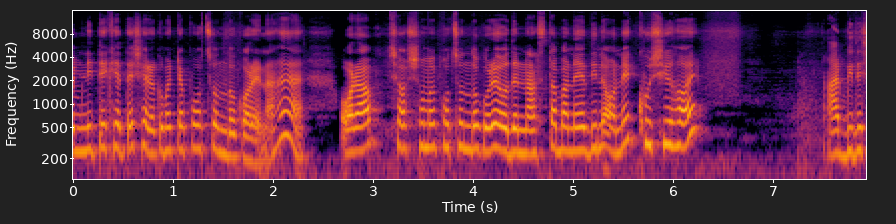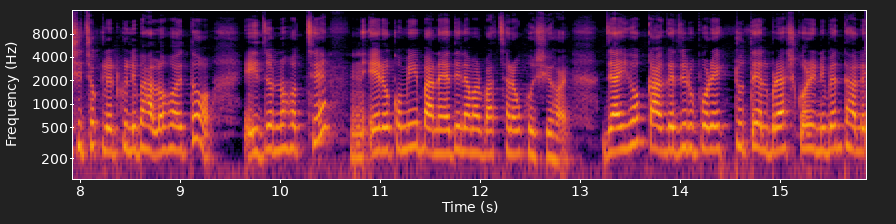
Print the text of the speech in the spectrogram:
এমনিতে খেতে সেরকম একটা পছন্দ করে না হ্যাঁ? ওরা সবসময় পছন্দ করে, ওদের নাস্তা বানিয়ে দিলে অনেক খুশি হয়। আর বিদেশি চকলেটগুলি ভালো হয় তো? এই জন্য হচ্ছে এরকমই বানিয়ে দিলে আমার বাচ্চারাও খুশি হয়। যাই হোক, কাগজের উপরে একটু তেল ব্রাশ করে নেবেন, তাহলে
